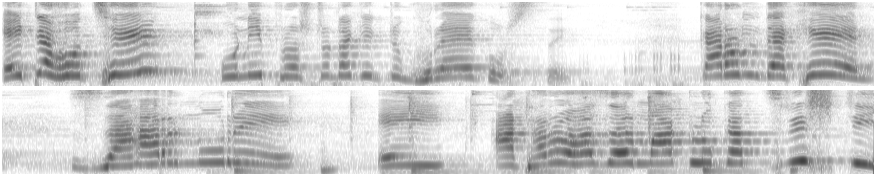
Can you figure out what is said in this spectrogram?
এটা হচ্ছে, উনি প্রশ্নটাকে একটু ঘুরায় করছে। কারণ দেখেন যার নূরে এই আঠারো হাজার মাকলুকাত সৃষ্টি,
